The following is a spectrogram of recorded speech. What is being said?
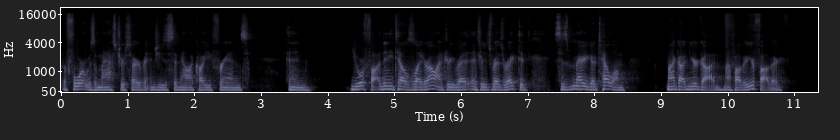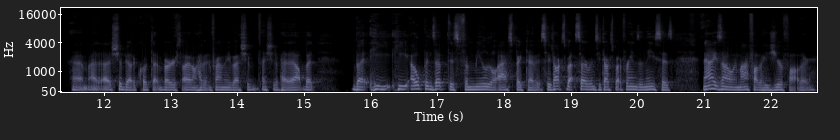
Before it was a master servant, and Jesus said, "Now I call you friends." And your father. Then he tells later on after he re- after he's resurrected, he says, "Mary, go tell them, my God, your God, my Father, your Father." Um, I, I, should be able to quote that verse. I don't have it in front of me, but I should I should have had it out. But but he he opens up this familial aspect of it. So he talks about servants, he talks about friends, and then he says, now he's not only my father, he's your father.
